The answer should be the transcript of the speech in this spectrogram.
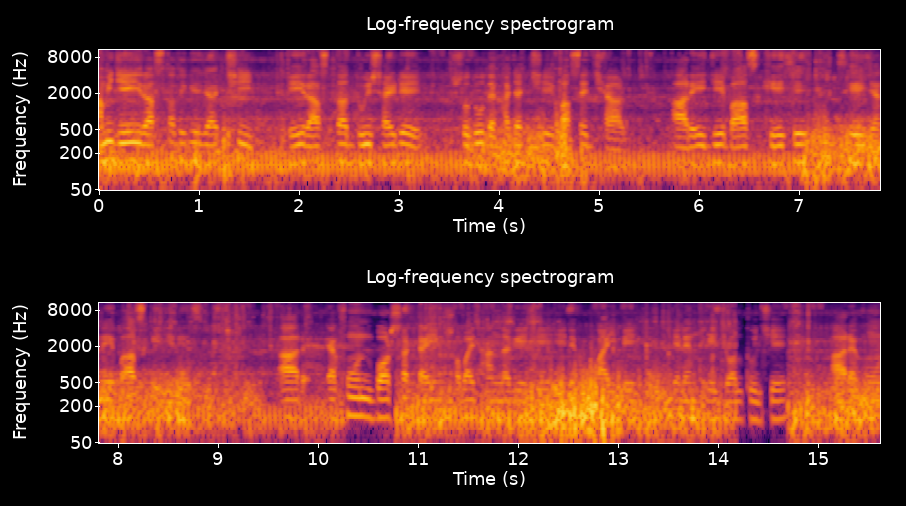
আমি যেই রাস্তা থেকে যাচ্ছি, এই রাস্তার দুই সাইডে শুধু দেখা যাচ্ছে বাঁশের ঝাড়। আর এই যে বাস খেয়েছে, সেই জানে বাস কি জিনিস। আর এখন বর্ষার টাইম সবাই ধান লাগিয়েছে, এই দেখো পাইপে কেলেন থেকে জল তুলছে। আর এখন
